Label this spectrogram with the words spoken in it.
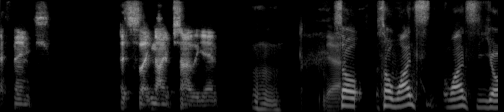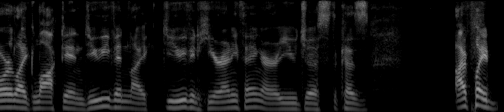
I think it's like ninety percent of the game. Mm-hmm. Yeah. So so once once you're like locked in, do you even like do you even hear anything or are you just because I've played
